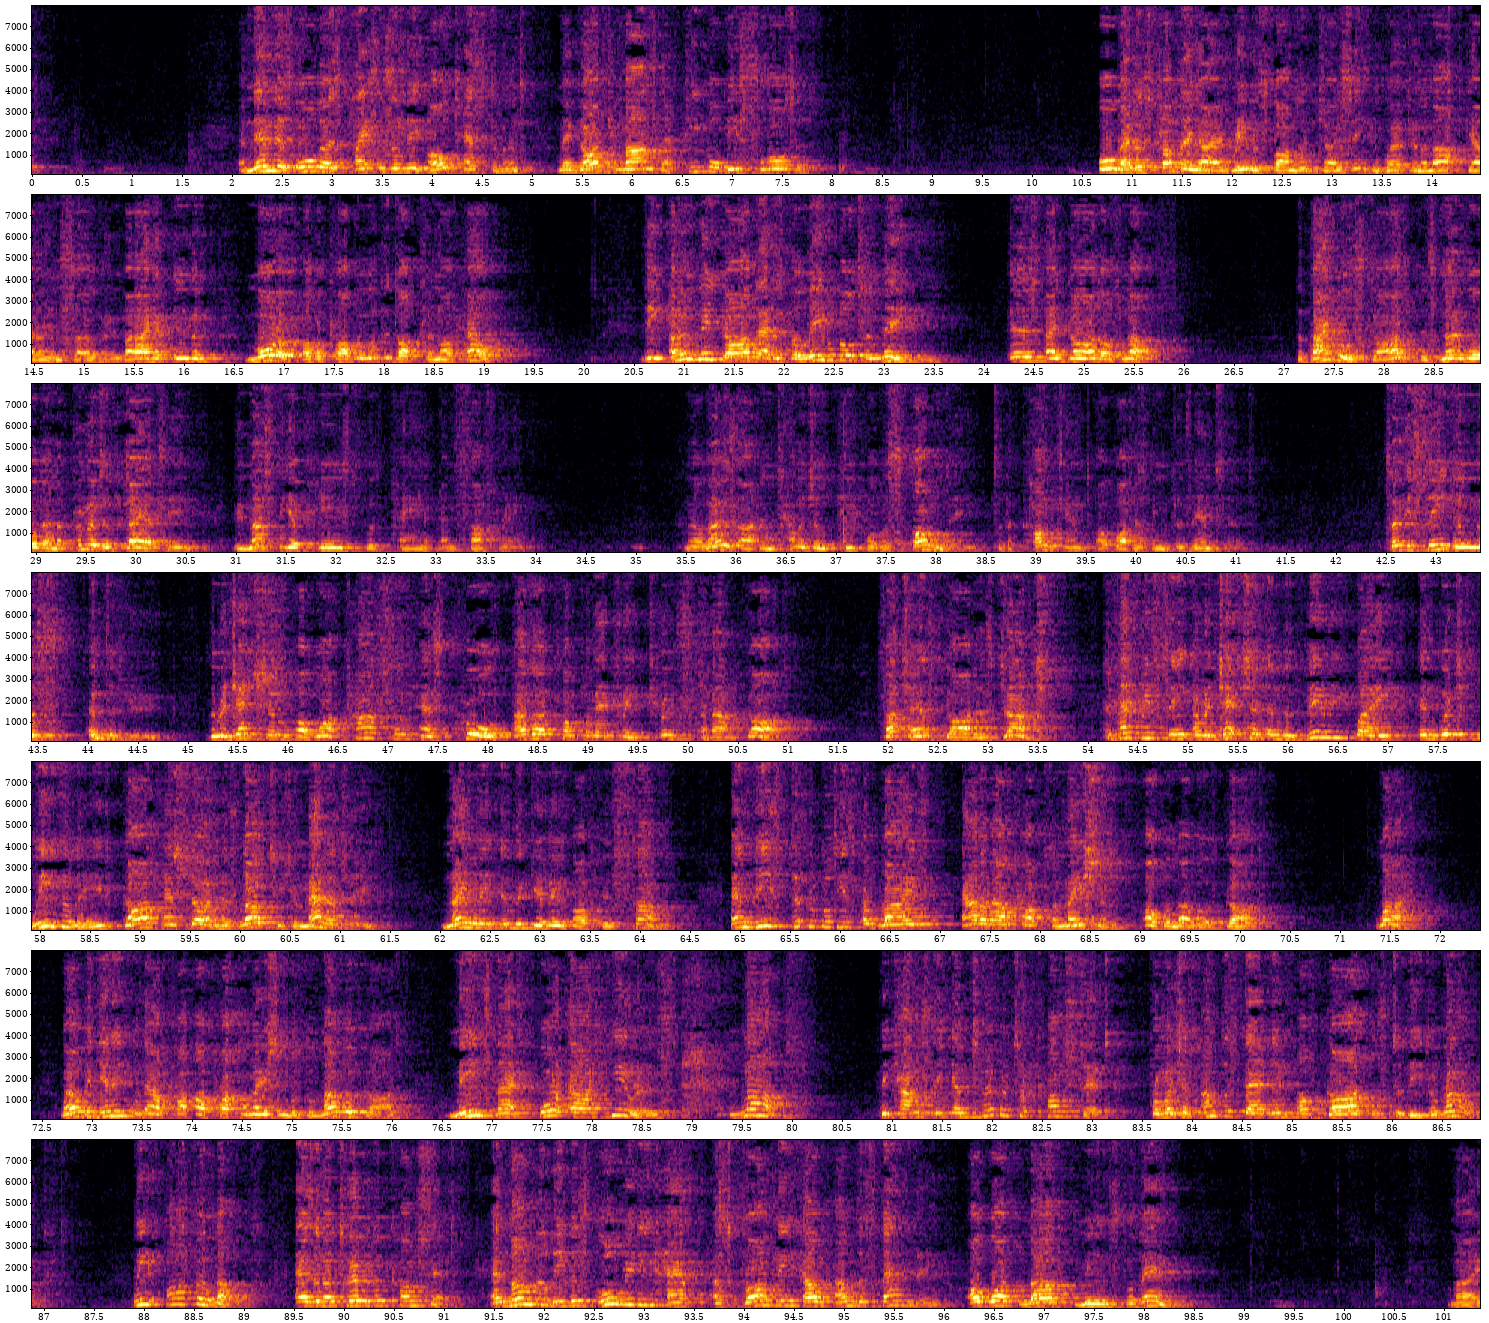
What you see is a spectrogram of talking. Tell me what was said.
And then there's all those places in the Old Testament where God commands that people be slaughtered. All that is troubling, I agree, responded Josie, who worked in an art gallery in Soho, but I have even more of, a problem with the doctrine of hell. The only God that is believable to me is a God of love. The Bible's God is no more than a primitive deity who must be appeased with pain and suffering. Now those are intelligent people responding to the content of what has been presented. So we see in this interview the rejection of what Carson has called other complementary truths about God, such as God is judge, in fact, we see a rejection in the very way in which we believe God has shown his love to humanity, namely in the giving of his Son. And these difficulties arise out of our proclamation of the love of God. Why? Well, beginning with our, pro- our proclamation with the love of God means that for our hearers, love becomes the interpretive concept from which an understanding of God is to be derived. We offer love as an interpretive concept, and non-believers already have a strongly held understanding of what love means for them. My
